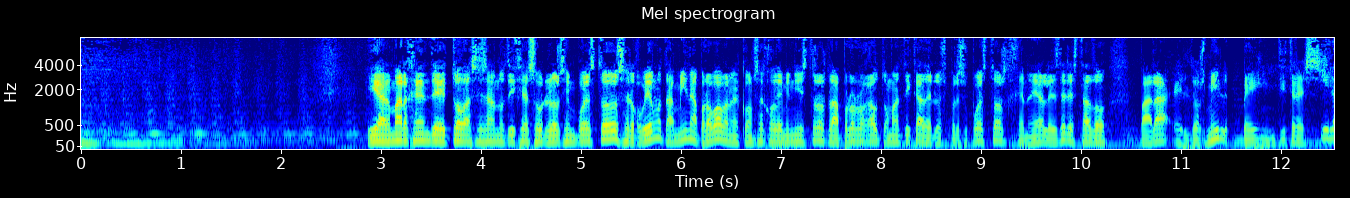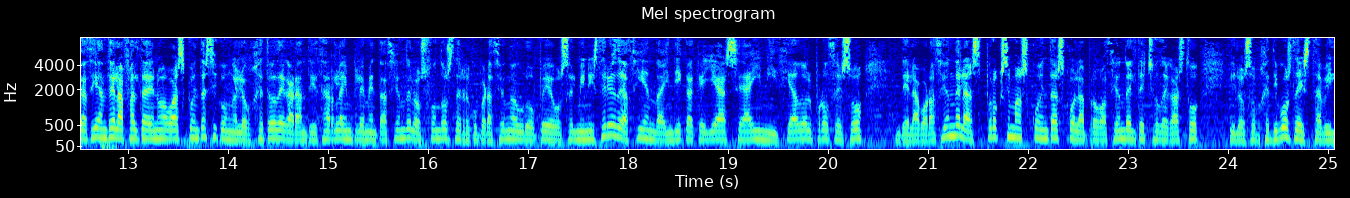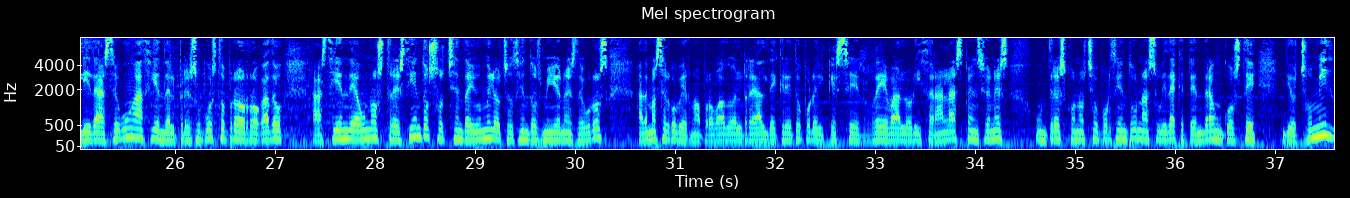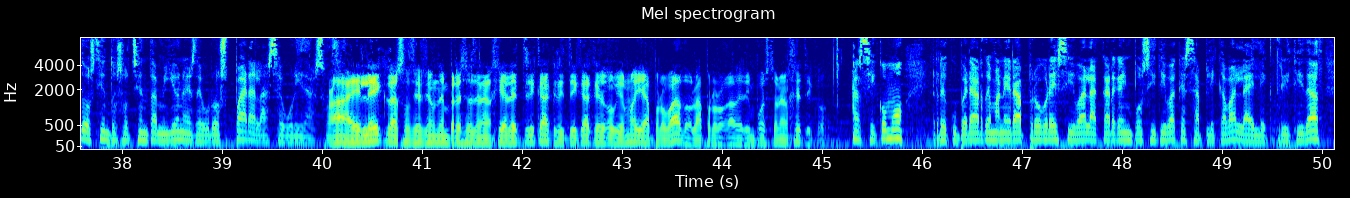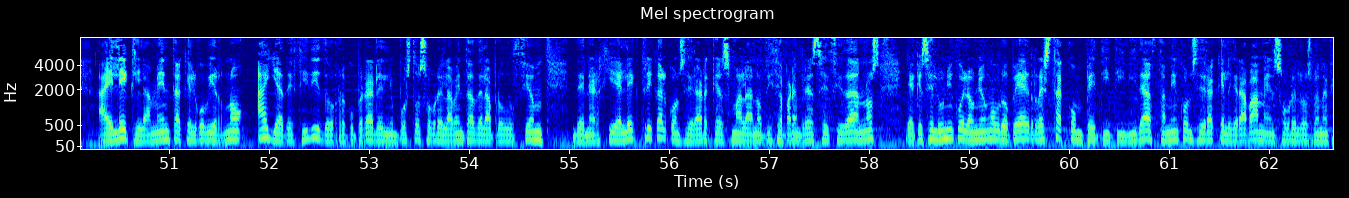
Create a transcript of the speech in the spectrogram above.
Y al margen de todas esas noticias sobre los impuestos, el Gobierno también aprobaba en el Consejo de Ministros la prórroga automática de los presupuestos generales del Estado para el 2023. Y lo hacía ante la falta de nuevas cuentas y con el objeto de garantizar la implementación de los fondos de recuperación europeos. El Ministerio de Hacienda indica que ya se ha iniciado el proceso de elaboración de las próximas cuentas con la aprobación del techo de gasto y los objetivos de estabilidad. Según Hacienda, el presupuesto prorrogado asciende a unos 381.800 millones de euros. Además, el Gobierno ha aprobado el Real Decreto por el que se se revalorizarán las pensiones un 3,8%, una subida que tendrá un coste de 8.280 millones de euros para la seguridad social. AELEC, la Asociación de Empresas de Energía Eléctrica, critica que el Gobierno haya aprobado la prórroga del impuesto energético. Así como recuperar de manera progresiva la carga impositiva que se aplicaba a la electricidad. AELEC lamenta que el Gobierno haya decidido recuperar el impuesto sobre la venta de la producción de energía eléctrica al considerar que es mala noticia para empresas y ciudadanos, ya que es el único en la Unión Europea y resta competitividad. También considera que el gravamen sobre los beneficios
